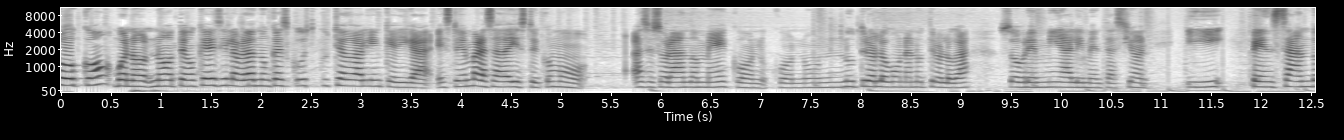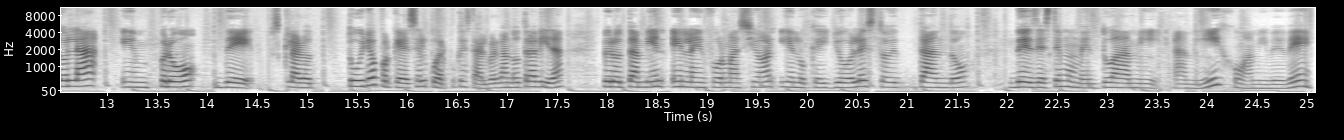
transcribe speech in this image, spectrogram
poco, bueno, no tengo que decir la verdad, nunca he escuchado a alguien que diga, estoy embarazada y estoy como asesorándome con, con un nutriólogo, una nutrióloga sobre mi alimentación y pensándola en pro de, pues claro, tuyo, porque es el cuerpo que está albergando otra vida, pero también en la información y en lo que yo le estoy dando desde este momento a mi, a mi hijo, a mi bebé.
